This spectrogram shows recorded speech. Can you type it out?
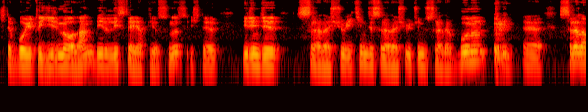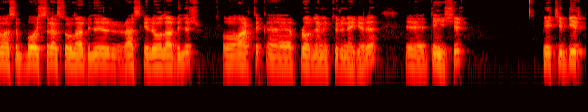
İşte boyutu 20 olan bir liste yapıyorsunuz. İşte birinci sırada şu, ikinci sırada şu, üçüncü sırada. Bunun e, sıralaması boy sırası olabilir, rastgele olabilir. O artık e, problemin türüne göre e, değişir. Peki bir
